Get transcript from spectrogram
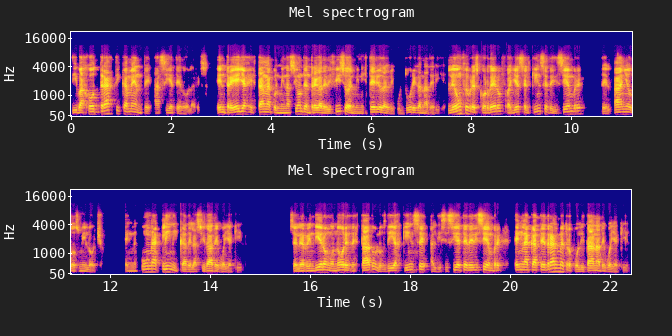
y bajó drásticamente a 7 dólares. Entre ellas están la culminación de entrega de edificio del Ministerio de Agricultura y Ganadería. León Febres Cordero fallece el 15 de diciembre del año 2008 en una clínica de la ciudad de Guayaquil. Se le rindieron honores de Estado los días 15 al 17 de diciembre en la Catedral Metropolitana de Guayaquil.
